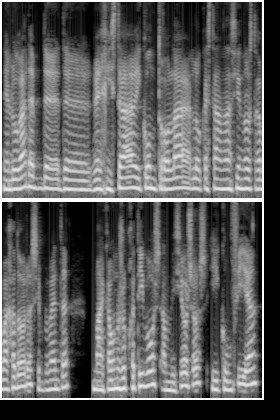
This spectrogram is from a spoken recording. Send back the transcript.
en lugar de, registrar y controlar lo que están haciendo los trabajadores, simplemente marca unos objetivos ambiciosos y confía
